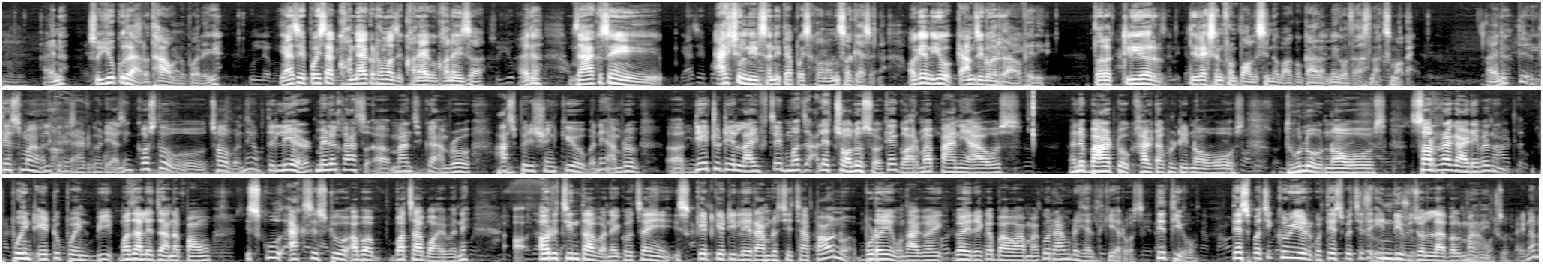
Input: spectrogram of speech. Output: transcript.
होइन? सो यो कुराहरू थाहा हुनु पऱ्यो कि? यहाँ चाहिँ पैसा खन्याएको ठाउँमा चाहिँ खन्याएको खनाइ छ। होइन? जहाँको चाहिँ एक्चुअल निड छ नि त्यहाँ पैसा खनाउन सकेको छैन। अगेन यो काम चाहिँ गरेर हो फेरि। तर क्लियर डिरेक्सन फ्रम पोलिसी नभएको कारणले गर्दा जस्तो लाग्छ मलाई। होइन? त्य- त्यसमा अलिकति एड गरिहालेँ। कस्तो छ भने अब त्यो लेयर मिडल क्लास मान्छेको हाम्रो आस्पिरेसन के हो भने हाम्रो डे टु डे लाइफ चाहिँ मजाले चलोस् हो क्या? घरमा पानी आओस् होइन बाटो खाल्टाखुल्टी नहोस् धुलो नहोस् सर्र गाडीमा point A to point B मजाले जान पाऊँ। स्कुल एक्सेस टु अब बच्चा भयो भने अरू चिन्ता भनेको चाहिँ केटकेटीले राम्रो शिक्षा पाउन् बुढै हुँदा गइ गइरहेका बाबुआमाको राम्रो हेल्थ केयर होस्। त्यति हो। त्यसपछि करियरको त्यसपछि चाहिँ इन्डिभिजुअल लेभलमा आउँछ होइन?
